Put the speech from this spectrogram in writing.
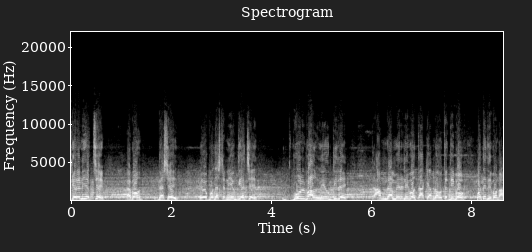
কেড়ে নিয়েছে এবং দেশে এই উপদেশটা নিয়োগ দিয়েছে ভুলভাল নিয়োগ দিলে আমরা মেনে নিব তাকে আমরা হতে দিব হতে দিব না।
